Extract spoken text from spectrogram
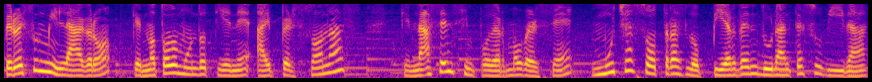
pero es un milagro que no todo mundo tiene. Hay personas que nacen sin poder moverse, muchas otras lo pierden durante su vida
